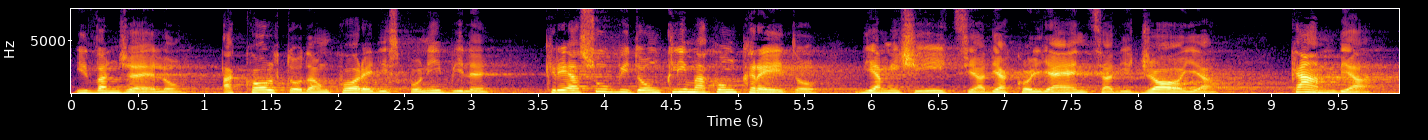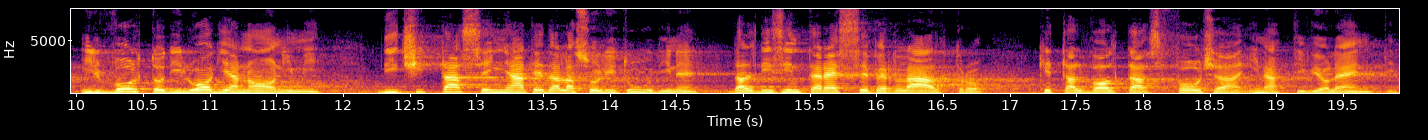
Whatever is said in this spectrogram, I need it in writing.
Il Vangelo, accolto da un cuore disponibile, crea subito un clima concreto di amicizia, di accoglienza, di gioia. Cambia il volto di luoghi anonimi, di città segnate dalla solitudine, dal disinteresse per l'altro, che talvolta sfocia in atti violenti.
